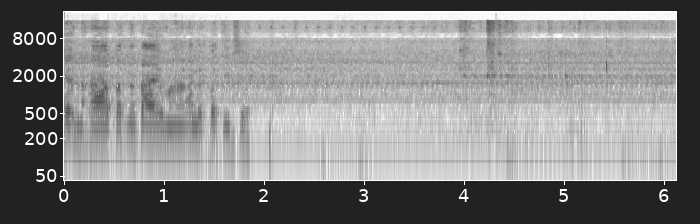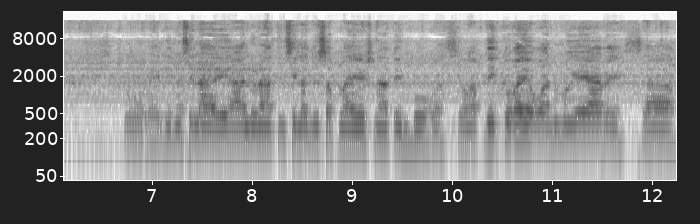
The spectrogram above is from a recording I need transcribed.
Ayan, nakaapat na tayo mga kalapatid. So, so ready na sila. Ihalo natin sila doon sa flyers natin bukas. So update ko kayo kung ano mangyayari sa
